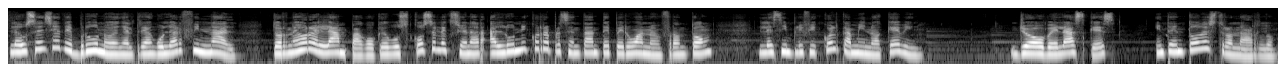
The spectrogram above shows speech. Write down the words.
La ausencia de Bruno en el triangular final, torneo relámpago que buscó seleccionar al único representante peruano en frontón, le simplificó el camino a Kevin. Joe Velázquez intentó destronarlo,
